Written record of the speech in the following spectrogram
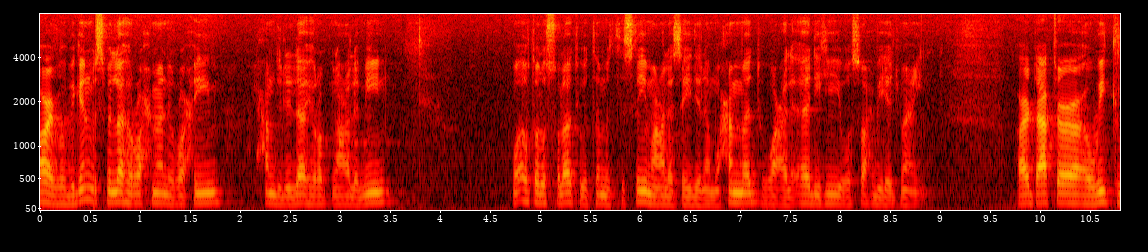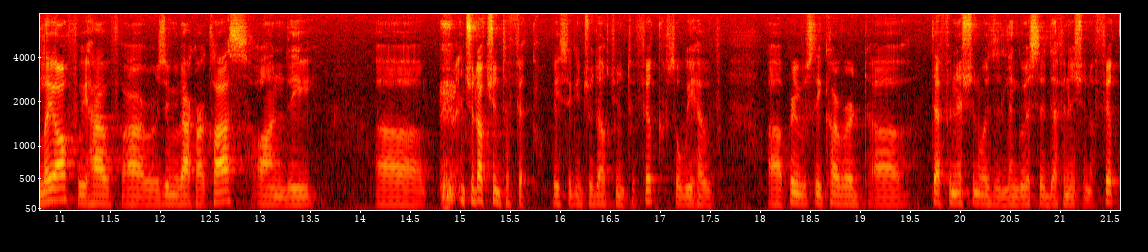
All right, we'll begin. بسم الله الرحمن الرحيم الحمد لله رب العالمين وأفضل الصلاة وتم التسليم على سيدنا محمد وعلى آله وصحبه أجمعين. All right, after a week layoff, we have uh, resuming back our class on the uh, introduction to fiqh, basic introduction to fiqh. So we have uh, previously covered uh, definition, was the linguistic definition of fiqh,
